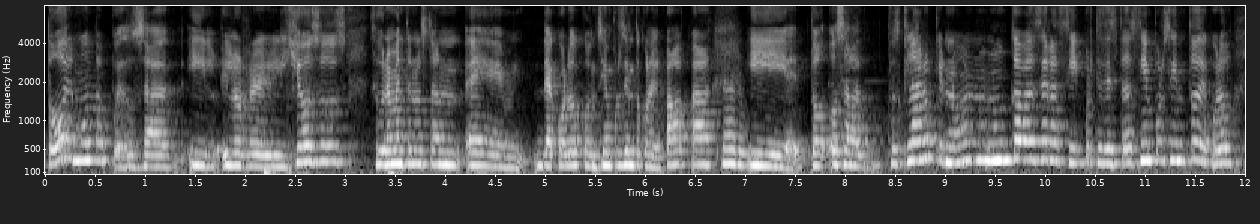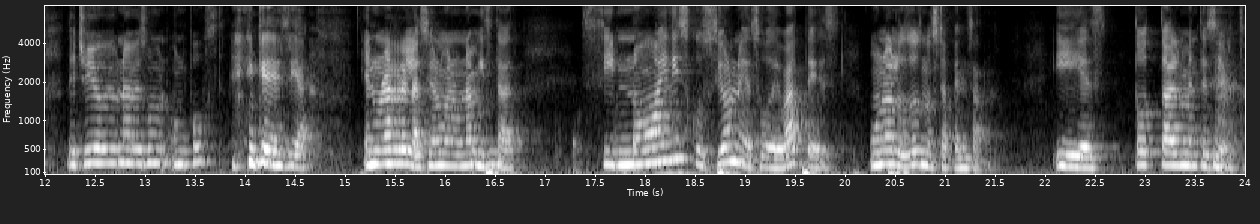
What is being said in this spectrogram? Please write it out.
todo el mundo, pues, o sea, y, y los religiosos seguramente no están eh, de acuerdo con 100% con el Papa, y, todo, o sea, pues claro que no, nunca va a ser así, porque si estás 100% de acuerdo, de hecho yo vi una vez un, un post que decía, en una relación o en una amistad, si no hay discusiones o debates, uno de los dos no está pensando, y es totalmente cierto,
